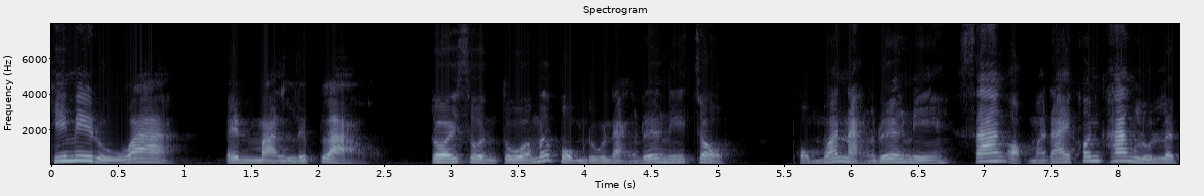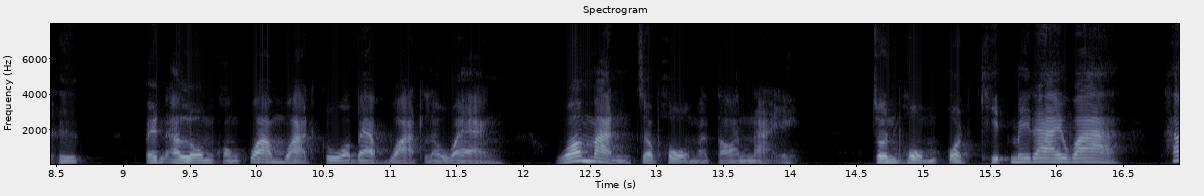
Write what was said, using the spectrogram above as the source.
ที่ไม่รู้ว่าเป็นมันหรือเปล่า โดยส่วนตัวเมื่อผมดูหนังเรื่องนี้จบ ผมว่าหนังเรื่องนี้สร้างออกมาได้ค่อนข้างลุ้นระทึก เป็นอารมณ์ของความหวาดกลัวแบบหวาดระแวง ว่ามันจะโผล่มาตอนไหน จนผมอดคิดไม่ได้ว่า ถ้า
